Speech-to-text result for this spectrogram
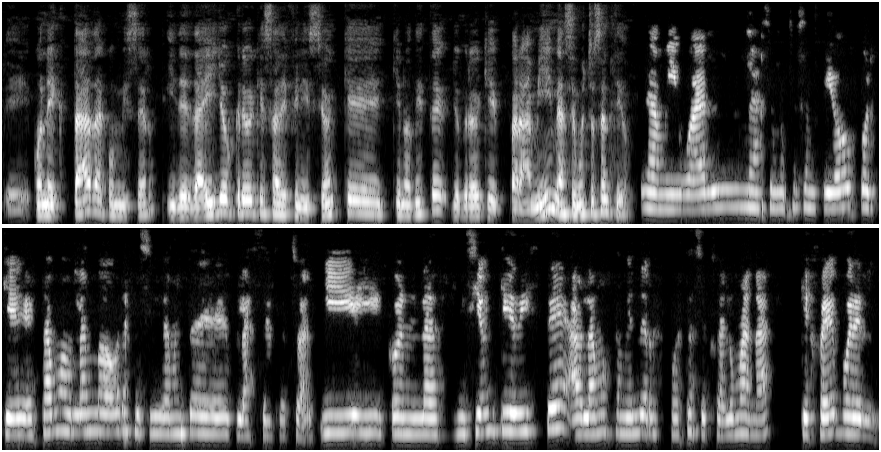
eh, conectada con mi ser. Y desde ahí yo creo que esa definición que, que nos diste, yo creo que para mí me hace mucho sentido. A mí igual me hace mucho sentido porque estamos hablando ahora específicamente de placer sexual. Y, y con la definición que viste, hablamos también de respuesta sexual humana, que fue por el,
